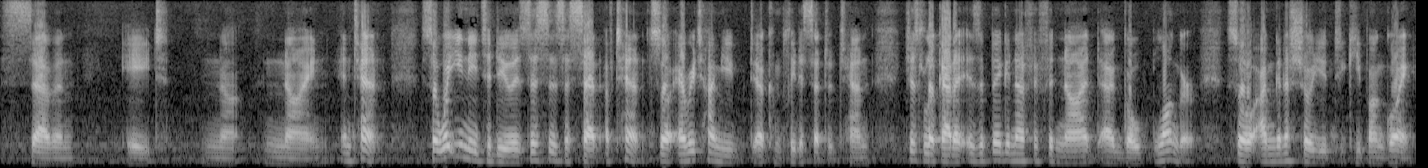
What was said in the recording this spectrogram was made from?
seven, eight, nine, and 10. So what you need to do is this is a set of 10. So every time you uh, complete a set of 10, just look at it. Is it big enough? If it not, uh, go longer. So I'm going to show you to keep on going.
